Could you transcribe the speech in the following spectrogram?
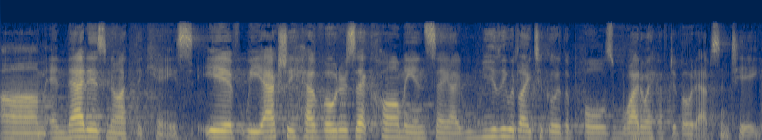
Um, And that is not the case. If we actually have voters that call me and say, I really would like to go to the polls, why do I have to vote absentee?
